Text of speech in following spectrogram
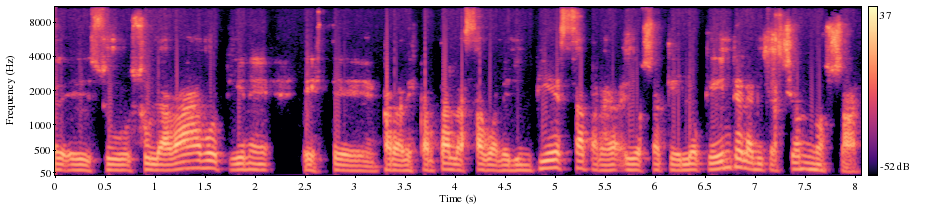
eh, su, lavabo, tiene este, para descartar las aguas de limpieza, para, o sea que lo que entra en la habitación no sale.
